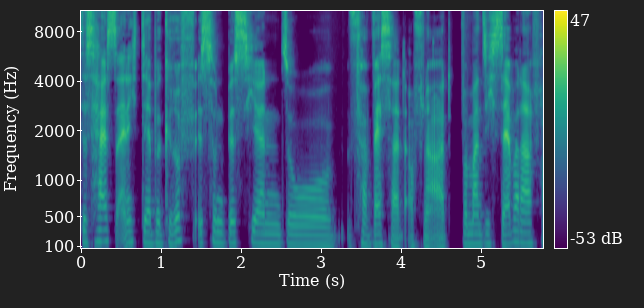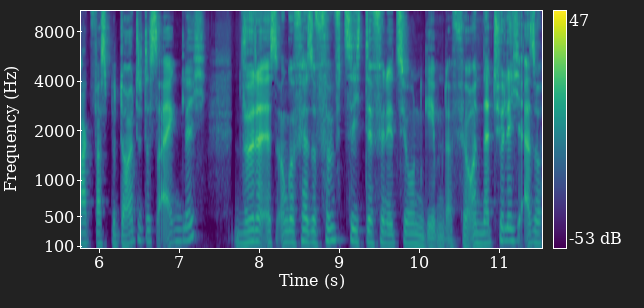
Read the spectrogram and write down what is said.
Das heißt eigentlich, der Begriff ist so ein bisschen so verwässert auf eine Art. Wenn man sich selber danach fragt, was bedeutet das eigentlich, würde es ungefähr so 50 Definitionen geben dafür. Und natürlich, also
